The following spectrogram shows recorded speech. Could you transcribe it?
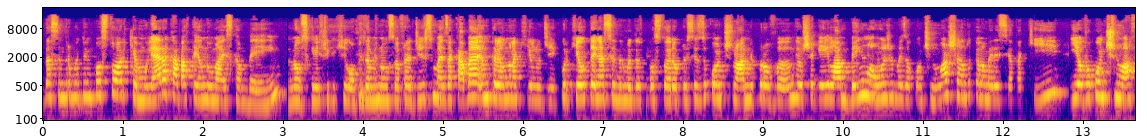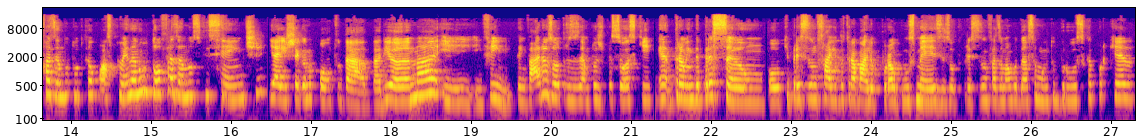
da síndrome do impostor, que a mulher acaba tendo mais também. Não significa que o homem também não sofra disso, mas acaba entrando naquilo de porque eu tenho a síndrome do impostor, eu preciso continuar me provando. Eu cheguei lá bem longe, mas eu continuo achando que eu não merecia estar aqui. E eu vou continuar fazendo tudo que eu posso, porque eu ainda não estou fazendo o suficiente. E aí chega no ponto da, da Ariana, e enfim, tem vários outros exemplos de pessoas que entram em depressão, ou que precisam sair do trabalho por alguns meses, ou que precisam fazer uma mudança muito brusca, porque,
